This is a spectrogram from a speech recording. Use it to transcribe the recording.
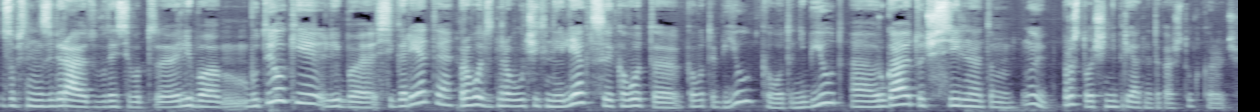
собственно, забирают вот эти вот э, либо бутылки, либо сигареты, проводят нравоучительные лекции, кого-то кого бьют, кого-то не бьют, э, ругают очень сильно, там, ну, и просто очень неприятная такая штука, короче.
